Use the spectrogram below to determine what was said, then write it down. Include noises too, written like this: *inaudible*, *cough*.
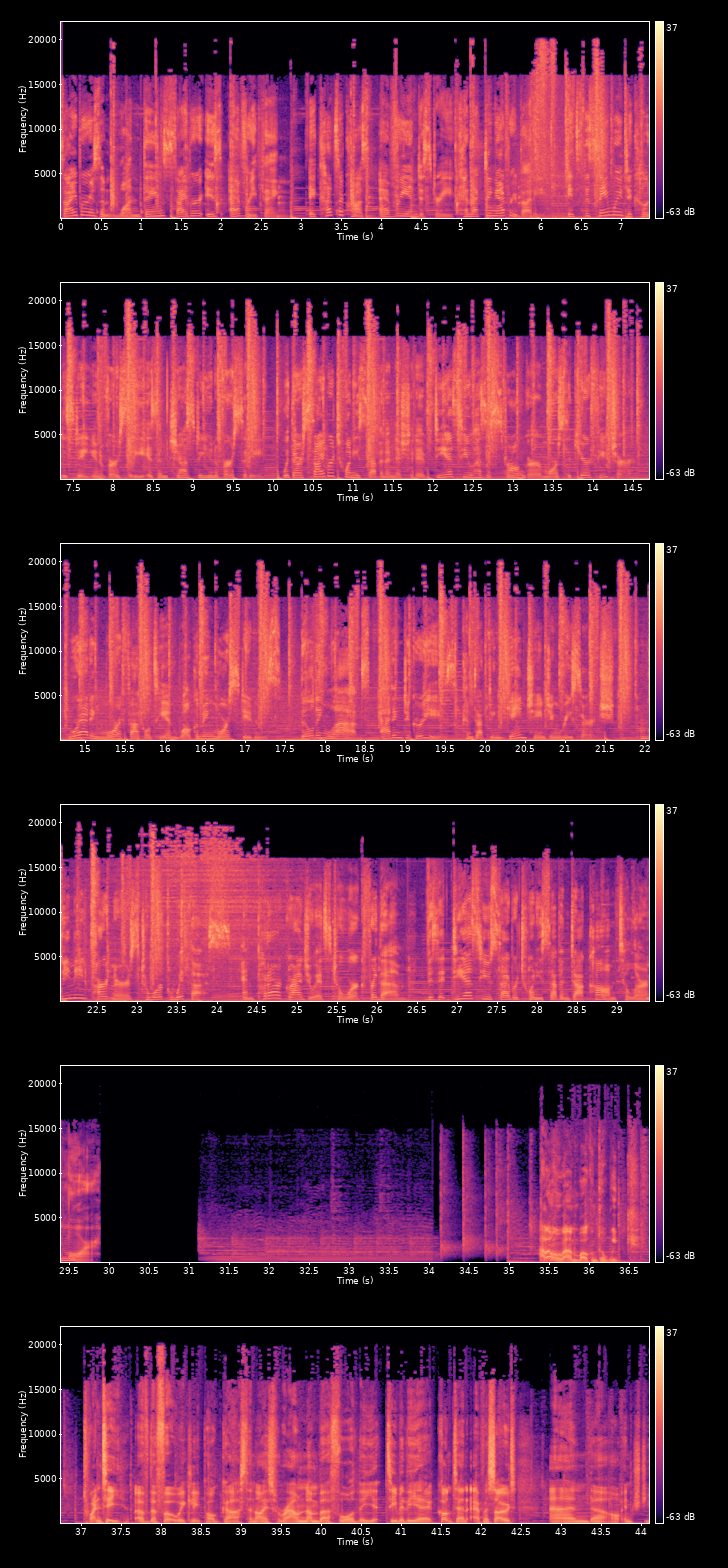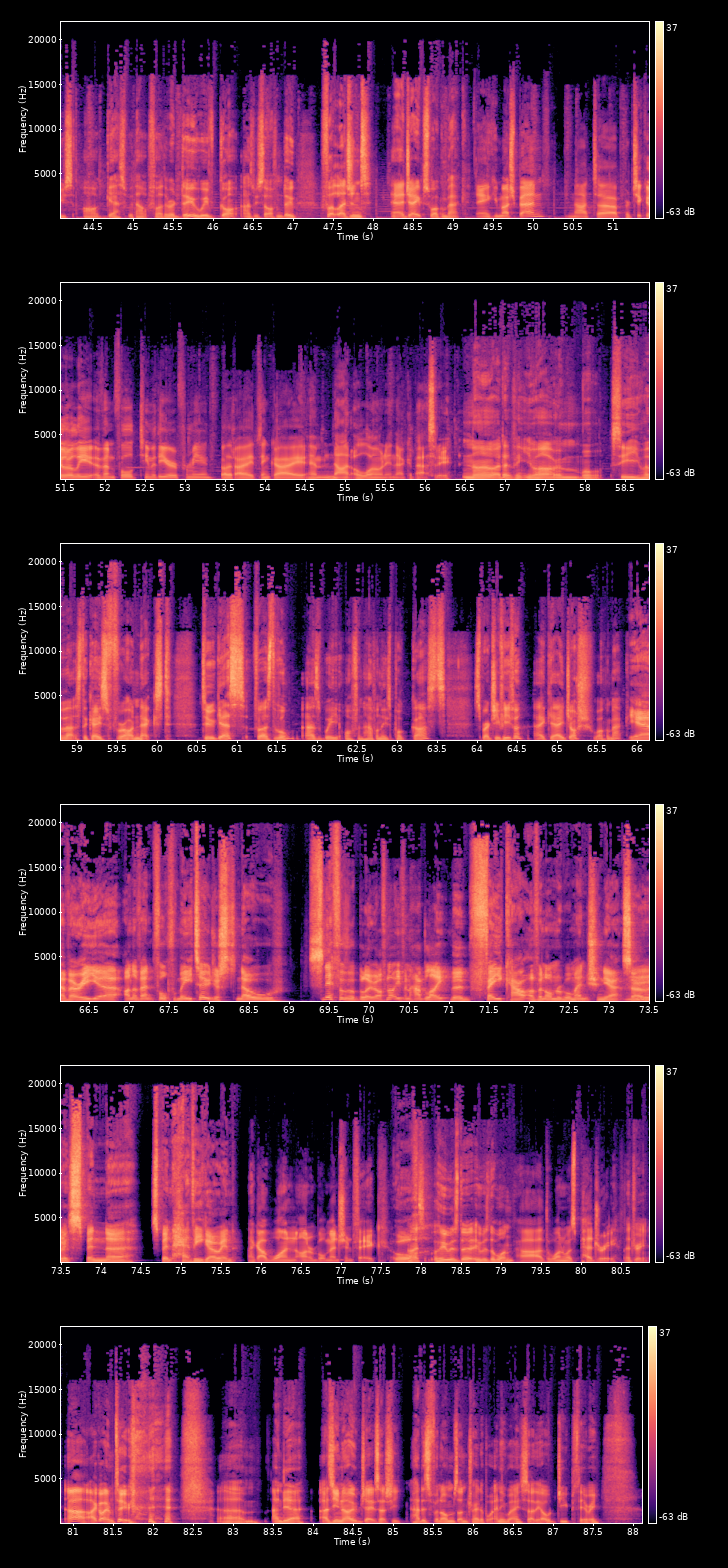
Cyber isn't one thing, cyber is everything. It cuts across every industry, connecting everybody. It's the same way Dakota State University isn't just a university. With our Cyber 27 initiative, DSU has a stronger, more secure future. We're adding more faculty and welcoming more students, building labs, adding degrees, conducting game changing research. We need partners to work with us and put our graduates to work for them. Visit DSUCyber27.com to learn more. Hello and welcome to week 20 of the FUT Weekly podcast. A nice round number for the Team of the Year content episode. And uh, I'll introduce our guest without further ado. We've got, as we so often do, FUT legend AirJapes. Welcome back. Thank you much, Ben. Not a particularly eventful team of the year for me, but I think I am not alone in that capacity. No, I don't think you are. And we'll see whether that's the case for our next two guests. First of all, as we often have on these podcasts, Spreadsheet FIFA, aka Josh. Welcome back. Yeah, very uh, uneventful for me too. Just no sniff of a blue. I've not even had like the fake out of an honorable mention yet, so Mm. it's been uh, it's been heavy going. I got one honorable mention fake. Oh, Nice. Who was the Who was the one? Uh, the one was Pedri. Pedri. Ah, I got him too. *laughs* um, and yeah, as you know, James actually had his phenoms untradeable anyway, so the old dupe theory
